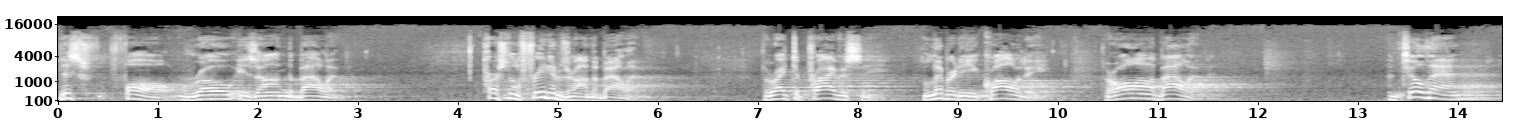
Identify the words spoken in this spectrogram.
This fall, Roe is on the ballot. Personal freedoms are on the ballot. The right to privacy, liberty, equality, they're all on the ballot. Until then,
